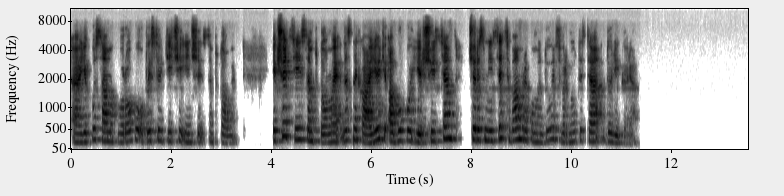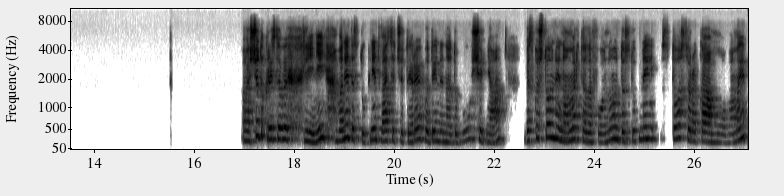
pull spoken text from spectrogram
е, яку саме хворобу описують ті чи інші симптоми. Якщо ці симптоми не зникають або погіршуються, через місяць вам рекомендують звернутися до лікаря. А Щодо кризових ліній, вони доступні 24 години на добу щодня. Безкоштовний номер телефону доступний 140 мовами.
